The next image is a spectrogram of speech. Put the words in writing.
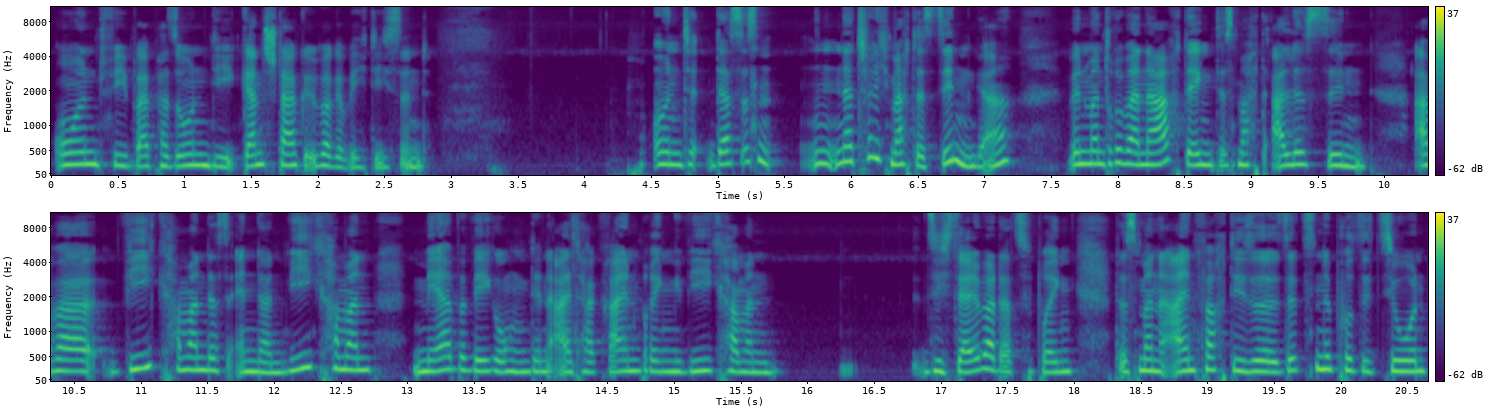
und wie bei Personen, die ganz stark übergewichtig sind. Und das ist, natürlich macht das Sinn, gell? Wenn man drüber nachdenkt, das macht alles Sinn. Aber wie kann man das ändern? Wie kann man mehr Bewegung in den Alltag reinbringen? Wie kann man sich selber dazu bringen, dass man einfach diese sitzende Position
